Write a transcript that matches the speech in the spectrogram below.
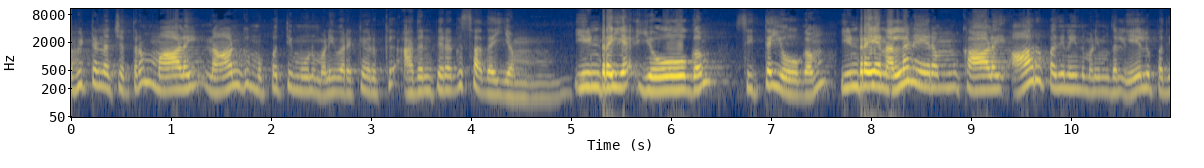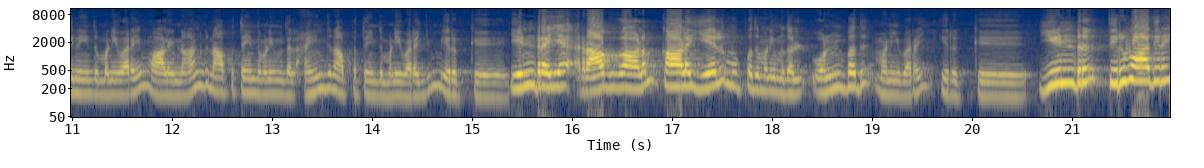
அவிட்ட நட்சத்திரம் மாலை நான்கு முப்பத்தி மூணு மணி வரைக்கும் இருக்கு. அதன் பிறகு சதயம். இன்றைய யோகம் சித்த யோகம் இன்றைய நல்ல நேரம் காலை ஆறு பதினைந்து மணி முதல் ஏழு பதினைந்து மணி வரையும் மாலை நான்கு நாற்பத்தைந்து மணி முதல் ஐந்து நாற்பத்தைந்து மணி வரையும் இருக்கு. இன்றைய ராகு காலம் காலை ஏழு முப்பது மணி முதல் ஒன்பது மணி வரை இருக்கு. இன்று திருவாதிரை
